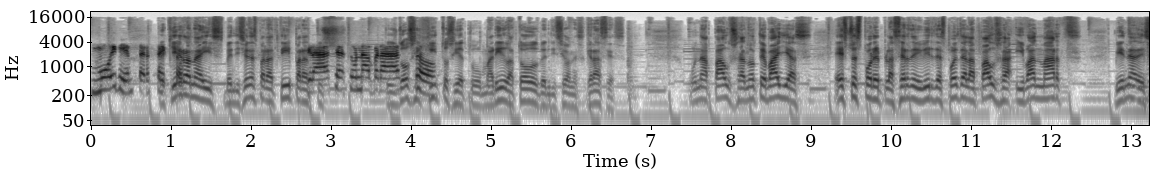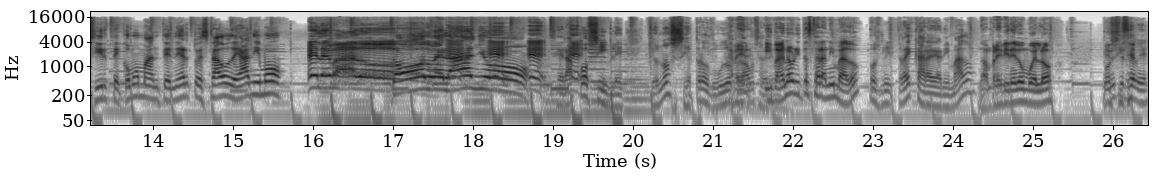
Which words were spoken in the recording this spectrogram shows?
Muy bien, perfecto. Te quiero, Anaís. Bendiciones para ti, para tus- Gracias, un tus abrazo. dos hijitos y a tu marido, a todos, bendiciones. Gracias. Una pausa, no te vayas. Esto es por el placer de vivir. Después de la pausa, Iván Martz viene a decirte cómo mantener tu estado de ánimo ¡Elevado! todo el año. eh, eh, ¿Será eh. posible? Yo no sé, pero dudo, A pero vamos a ver. ¿Iván ahorita estará animado? Pues trae cara de animado. No, hombre, viene de un vuelo. Pues sí se ve.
